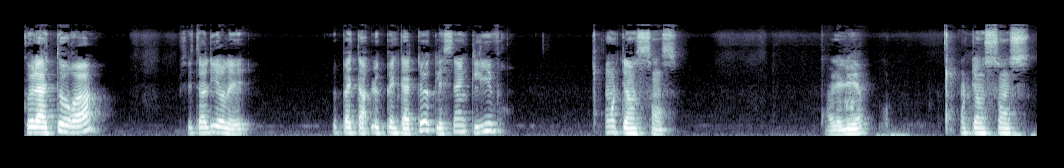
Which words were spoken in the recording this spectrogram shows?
que la Torah, c'est-à-dire le Pentateuque, les cinq livres, ont un sens. Alléluia. Ont un sens.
